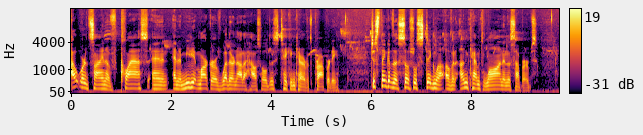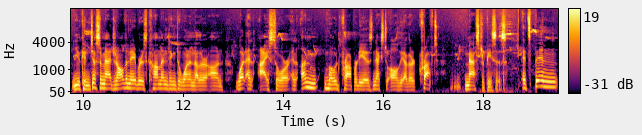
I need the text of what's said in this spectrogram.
outward sign of class and an immediate marker of whether or not a household is taking care of its property. Just think of the social stigma of an unkempt lawn in the suburbs. You can just imagine all the neighbors commenting to one another on what an eyesore an unmowed property is next to all the other cropped masterpieces. It's been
